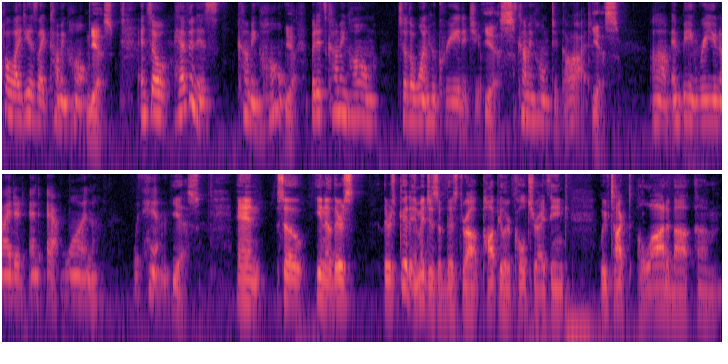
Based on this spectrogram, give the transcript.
whole idea is like coming home. yes And so heaven is coming home. Yeah. But it's coming home to the one who created you. yes It's coming home to God yes um, and being reunited and at one with Him. yes and so you know there's there's good images of this throughout popular culture i think we've talked a lot about um,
